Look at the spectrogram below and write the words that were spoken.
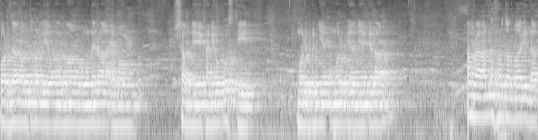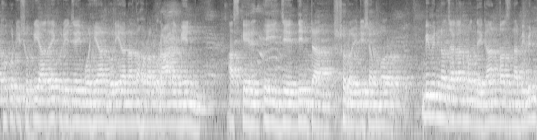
পর্দার অন্তরালে আমার মা বোনেরা এবং সামনে এখানে উপস্থিত মরবিয়ানিয়া কেরাম আমরা আল্লাহর দরবারে লাখো কোটি শুক্রিয়া আদায় করি যেই মহিয়ান গরিয়ান আল্লাহ রাবুল আলমিন আজকের এই যে দিনটা, ষোলোই ডিসেম্বর, বিভিন্ন জায়গার মধ্যে গান বাজনা, বিভিন্ন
